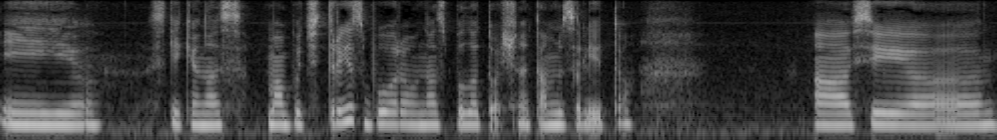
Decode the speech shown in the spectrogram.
і скільки у нас, мабуть, три збори у нас було точно там за літо. А всі, е,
